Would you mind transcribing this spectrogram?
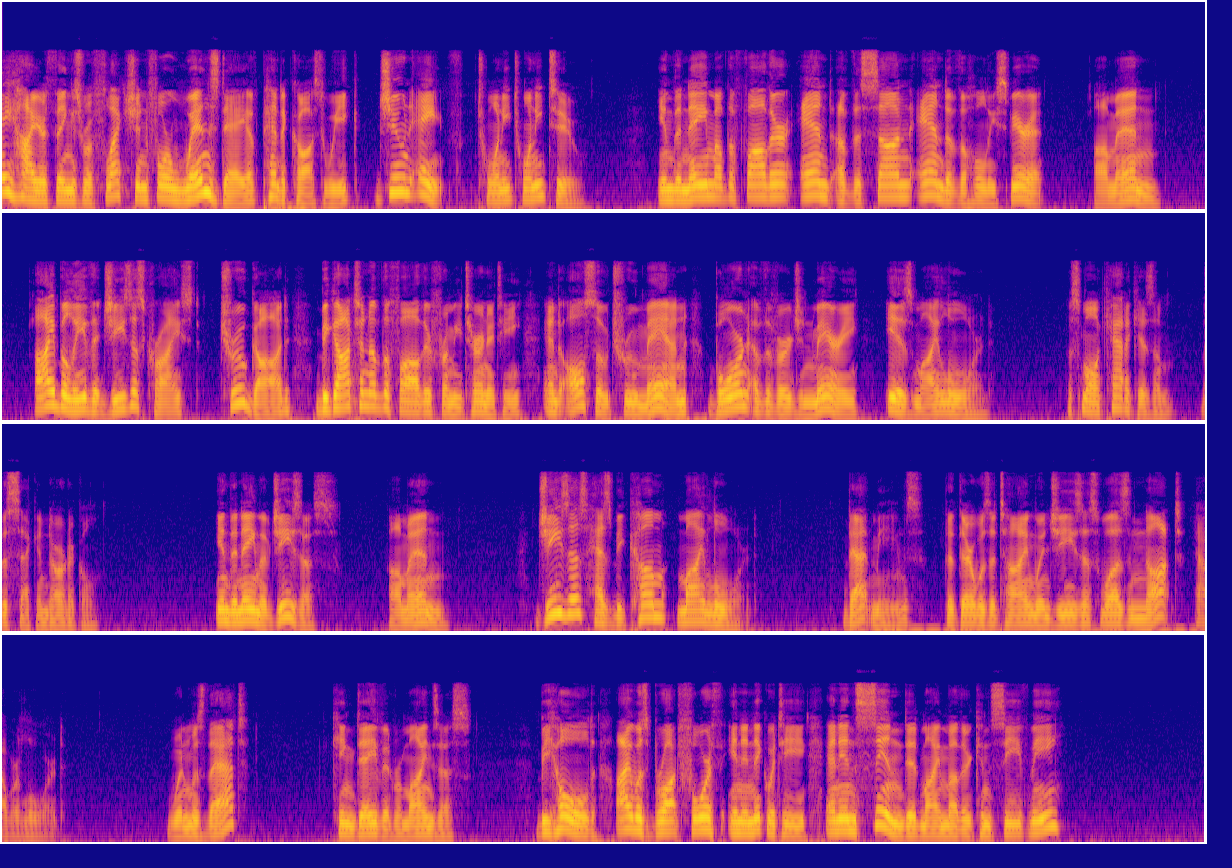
A Higher Things reflection for Wednesday of Pentecost week, June 8th, 2022. In the name of the Father, and of the Son, and of the Holy Spirit. Amen. I believe that Jesus Christ, true God, begotten of the Father from eternity, and also true man, born of the Virgin Mary, is my Lord. The Small Catechism, the Second Article. In the name of Jesus. Amen. Jesus has become my Lord. That means that there was a time when Jesus was not our Lord. When was that? King David reminds us Behold, I was brought forth in iniquity, and in sin did my mother conceive me.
